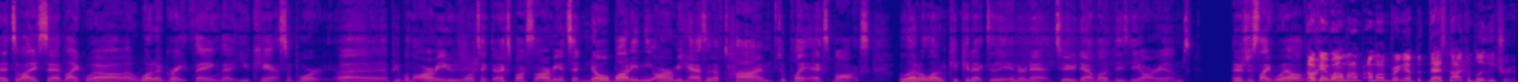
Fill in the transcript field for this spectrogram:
And somebody said, like, well, what a great thing that you can't support uh, people in the army who want to take their Xbox to the army. And said, nobody in the army has enough time to play Xbox, let alone can connect to the internet to download these DRMs. And it's just like, well, Okay, well, I'm gonna I'm gonna bring up that's not completely true,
